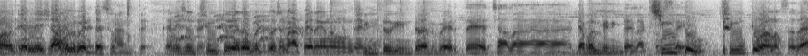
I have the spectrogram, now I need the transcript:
మనకి అన్ని షాపులు పెట్టేసి అంతే. కనీసం చింటూ ఏదో పెట్టుకోవచ్చు నా పేరైనా ఉండే చింటూ గింటూ అని పెడితే చాలా double meaning dialogues Chintu Chintu అని వస్తుందా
